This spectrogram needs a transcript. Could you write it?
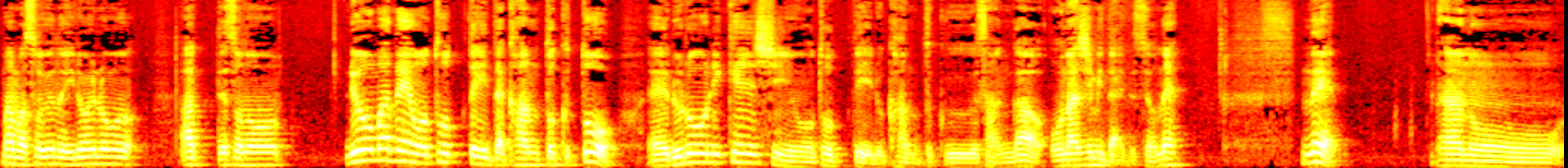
まあまあそういうのいろいろあってその龍馬伝を撮っていた監督と、えールローニケンシンを撮っている監督さんが同じみたいですよね。であのー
